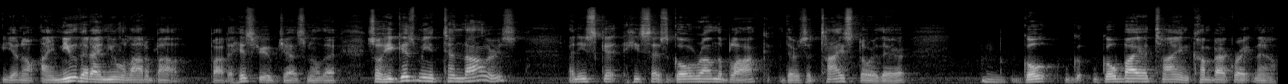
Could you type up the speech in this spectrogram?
you know, I knew that I knew a lot about about the history of jazz and all that. So he gives me ten dollars, and he's get, he says, "Go around the block. There's a tie store there." go, go go buy a tie and come back right now.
